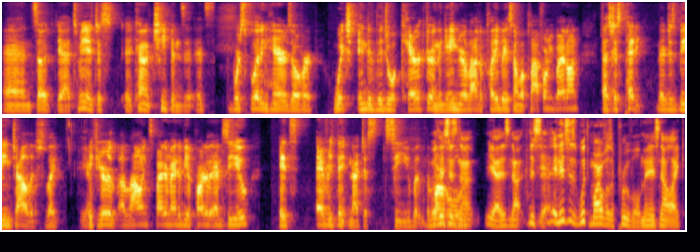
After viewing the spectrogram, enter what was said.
And so yeah, to me it just it kind of cheapens it. It's we're splitting hairs over which individual character in the game you're allowed to play based on what platform you buy it on. That's right. just petty. They're just being childish. Like yeah. if you're allowing Spider-Man to be a part of the MCU, it's everything, not just CU, but the well, Marvel. this is not. Yeah, this is not this, yeah. and this is with Marvel's approval. I mean, it's not like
